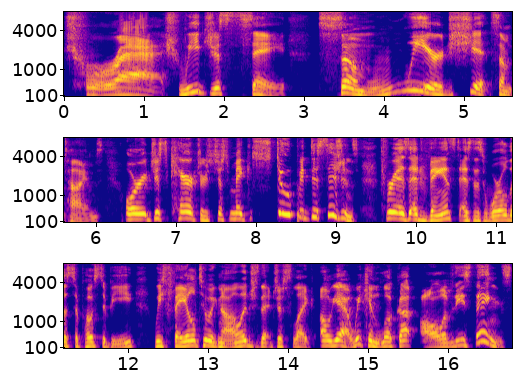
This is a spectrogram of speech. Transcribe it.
trash. We just say some weird shit sometimes or just characters just make stupid decisions for as advanced as this world is supposed to be we fail to acknowledge that just like oh yeah we can look up all of these things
